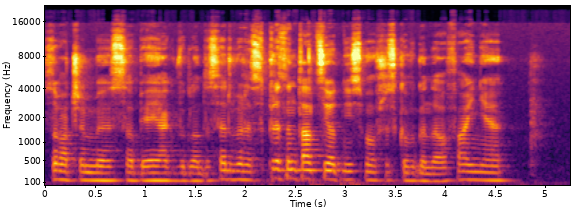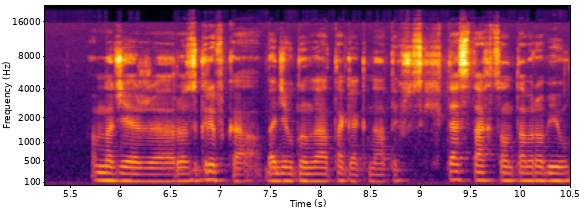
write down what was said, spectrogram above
Zobaczymy sobie jak wygląda serwer. Z prezentacji od Nismo wszystko wyglądało fajnie. Mam nadzieję, że rozgrywka będzie wyglądała tak jak na tych wszystkich testach, co on tam robił,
